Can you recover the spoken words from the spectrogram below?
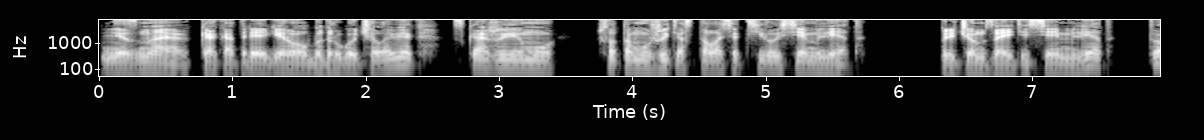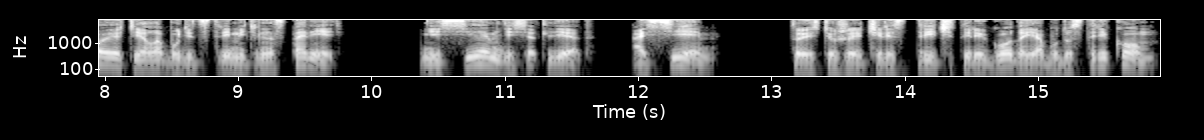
Не знаю, как отреагировал бы другой человек, скажи ему, что тому жить осталось от силы семь лет. Причем за эти семь лет твое тело будет стремительно стареть. Не 70 лет, а 7. То есть уже через 3-4 года я буду стариком,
